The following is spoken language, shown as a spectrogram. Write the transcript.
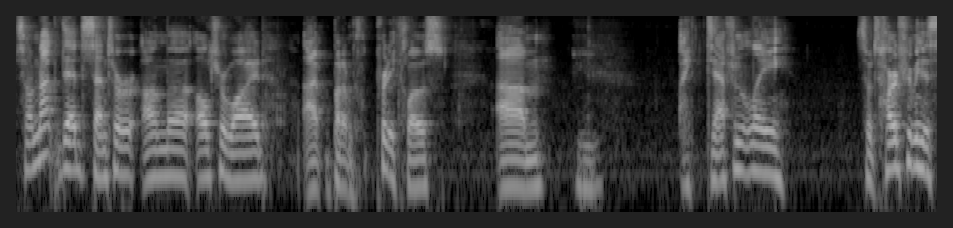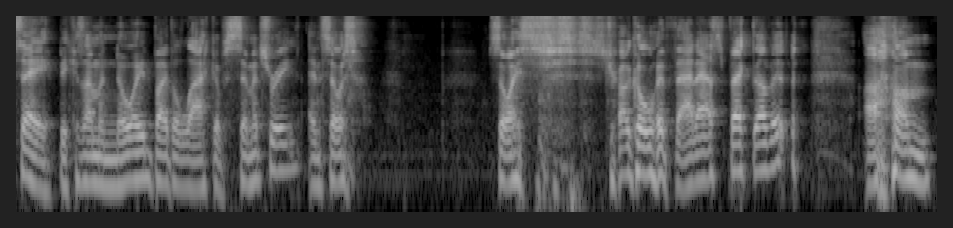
So I'm not dead center on the ultra wide, but I'm pretty close. Um, mm-hmm. I definitely so it's hard for me to say because I'm annoyed by the lack of symmetry, and so it's so I struggle with that aspect of it. Um,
